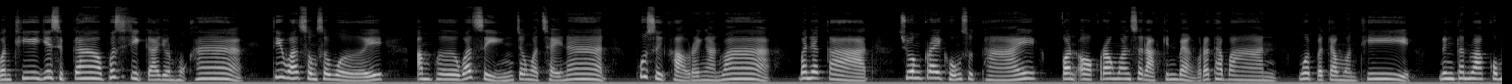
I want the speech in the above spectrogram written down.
วันที่ 29 พฤศจิกายน 65 ที่วัดทรงเสวย อำเภอวัดสิงห์จังหวัดชัยนาทผู้สื่อข่าวรายงานว่า บรรยากาศช่วงใกล้โค้งสุดท้าย ก่อนออกรางวัลสลากกินแบ่งรัฐบาล งวดประจำวันที่ 1 ธันวาคม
